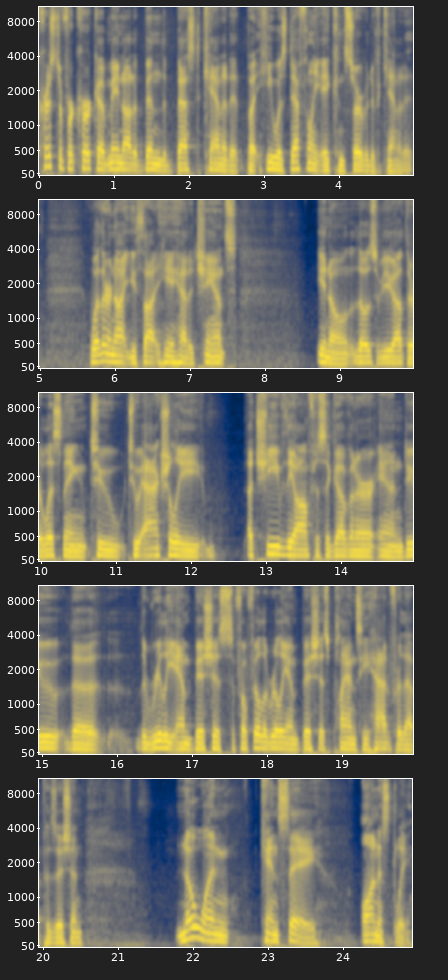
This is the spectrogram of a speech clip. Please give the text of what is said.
Christopher Kurka may not have been the best candidate, but he was definitely a conservative candidate. Whether or not you thought he had a chance, you know, those of you out there listening to to actually achieve the office of governor and do the the really ambitious fulfill the really ambitious plans he had for that position. No one can say honestly,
